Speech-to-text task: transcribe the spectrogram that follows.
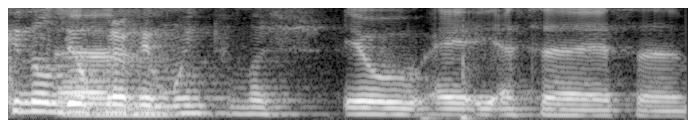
que não deu um, para ver muito, mas. Eu, é, essa, essa,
